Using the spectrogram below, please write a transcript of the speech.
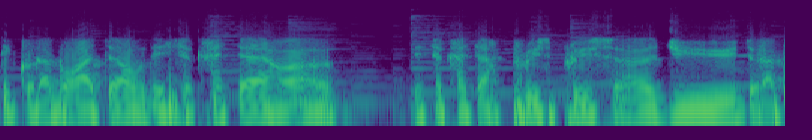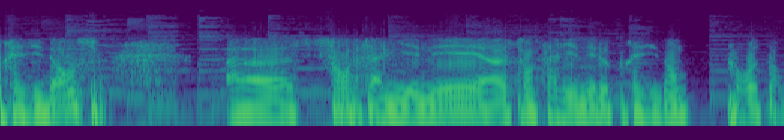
des collaborateurs ou des secrétaires, euh, des secrétaires plus plus euh, du de la présidence. Euh, sans s'aliéner, euh, sans s'aliéner le président pour autant.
